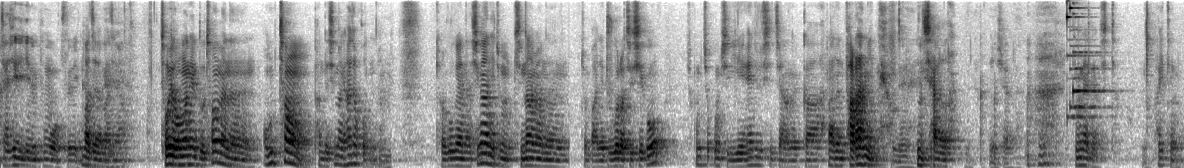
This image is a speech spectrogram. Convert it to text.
자식 이기는 부모 없으니까 맞아요, 네. 맞아요. 저희 어머니도 처음에는 엄청 반대 심하게 하셨거든요. 음. 결국에는 시간이 좀 지나면은 좀 많이 누그러지시고 조금 조금씩 이해해 주시지 않을까라는 바람이 있네요. 네 인샬라. 인샬라 힘내세요, 진짜. 화이팅.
